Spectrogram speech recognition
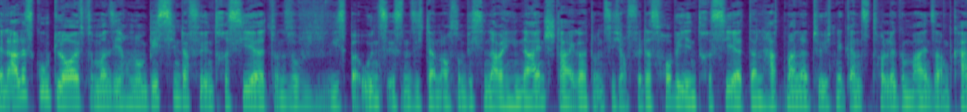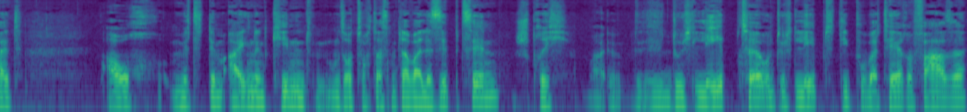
wenn alles gut läuft und man sich auch nur ein bisschen dafür interessiert und so wie es bei uns ist und sich dann auch so ein bisschen da hineinsteigert und sich auch für das Hobby interessiert, dann hat man natürlich eine ganz tolle Gemeinsamkeit auch mit dem eigenen Kind. Unsere Tochter ist mittlerweile 17, sprich, sie durchlebte und durchlebt die pubertäre Phase.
